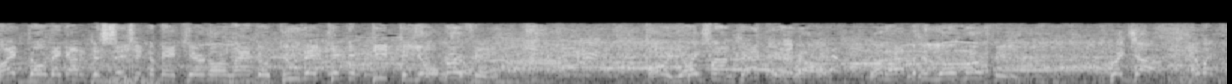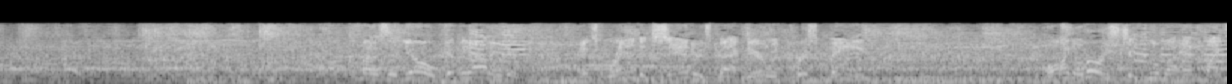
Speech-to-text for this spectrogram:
Mike, though, they got a decision to make here in Orlando. Do they kick it deep to Yo Murphy? Oh, Yo's not back there, though. What happened to Yo Murphy? Great job. Hey, wait. Might said, yo, get me out of here. It's Brandon Sanders back there with Chris Bain. Also Chris Chukwuma and Mike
